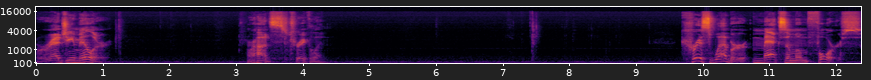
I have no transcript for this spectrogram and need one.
Reggie Miller. Rod Strickland. Chris Webber, Maximum Force.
